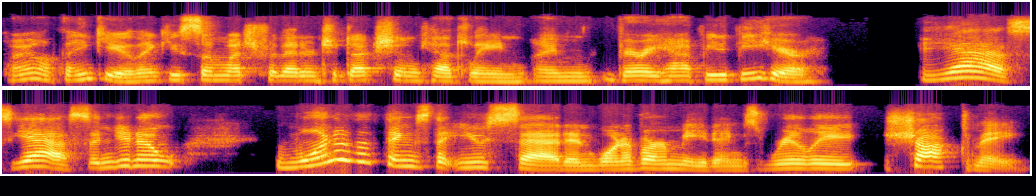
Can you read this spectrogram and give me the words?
Wow, thank you. Thank you so much for that introduction, Kathleen. I'm very happy to be here. Yes, yes. And you know, one of the things that you said in one of our meetings really shocked me.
